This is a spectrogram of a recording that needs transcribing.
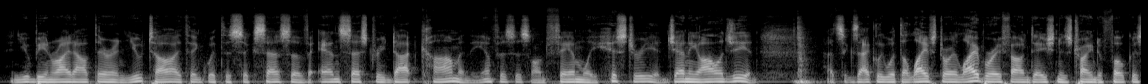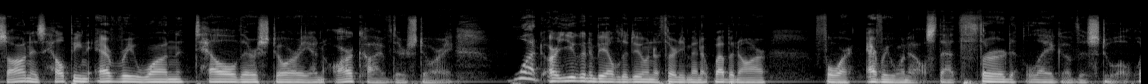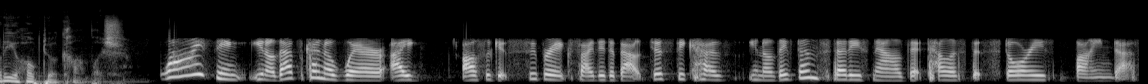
And you being right out there in Utah, I think with the success of Ancestry.com and the emphasis on family history and genealogy, and that's exactly what the Life Story Library Foundation is trying to focus on, is helping everyone tell their story and archive their story. What are you going to be able to do in a 30 minute webinar for everyone else, that third leg of the stool? What do you hope to accomplish? Well, I think, you know, that's kind of where I also get super excited about just because, you know, they've done studies now that tell us that stories bind us.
